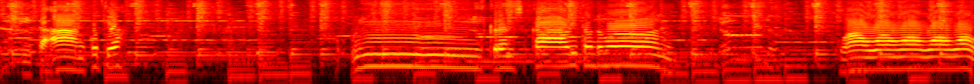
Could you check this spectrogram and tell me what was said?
Kita angkut ya. Wih keren sekali teman-teman. Wow wow wow wow wow.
